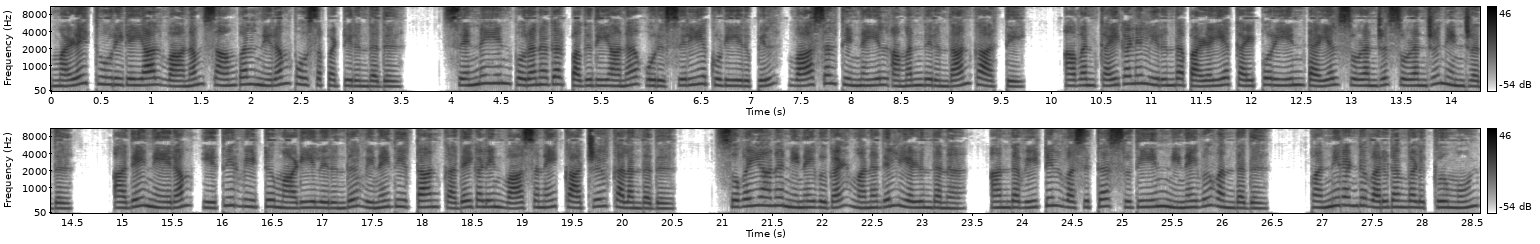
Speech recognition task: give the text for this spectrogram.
மழை தூரிகையால் வானம் சாம்பல் நிறம் பூசப்பட்டிருந்தது. சென்னையின் புறநகர் பகுதியான ஒரு சிறிய குடியிருப்பில் வாசல் திண்ணையில் அமர்ந்திருந்தான் கார்த்தி. அவன் கைகளில் இருந்த பழைய கைப்பொறியின் டயல் சுழன்று சுழன்று நின்றது. அதே நேரம் எதிர் வீட்டு மாடியிலிருந்து வினைதீர்த்தான் கதைகளின் வாசனை காற்றில் கலந்தது. சுவையான நினைவுகள் மனதில் எழுந்தன. அந்த வீட்டில் வசித்த ஸ்ருதியின் நினைவு வந்தது. பன்னிரண்டு வருடங்களுக்கு முன்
